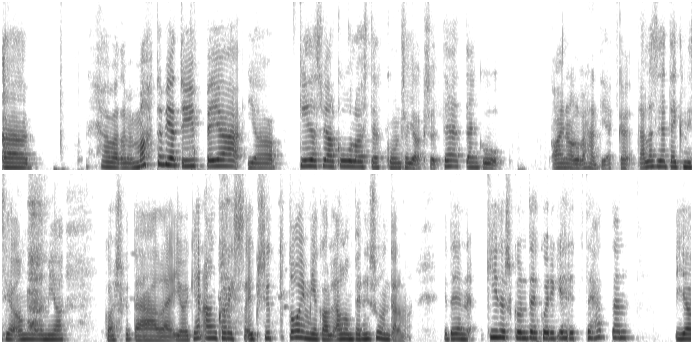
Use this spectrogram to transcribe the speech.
Ää, he ovat aivan mahtavia tyyppejä ja kiitos vielä kuuloista, kun sä jaksoit tehdä tämän, kun aina ollut vähän tiedätkö, tällaisia teknisiä ongelmia, koska täällä ei oikein Ankorissa yksi juttu toimi, joka oli alun perin suunnitelma. Joten kiitos, kun te kuitenkin ehditte tehdä tämän. Ja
